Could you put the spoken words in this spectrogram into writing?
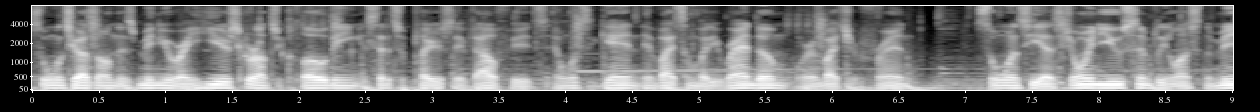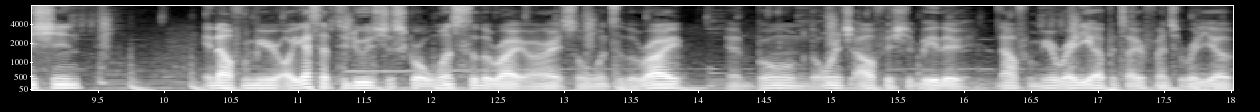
So once you guys are on this menu right here, scroll down to clothing and set it to player saved outfits. And once again, invite somebody random or invite your friend. So once he has joined you, simply launch the mission. And now from here, all you guys have to do is just scroll once to the right. All right, so one to the right, and boom, the orange outfit should be there. Now from here, ready up and tell your friends to ready up.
